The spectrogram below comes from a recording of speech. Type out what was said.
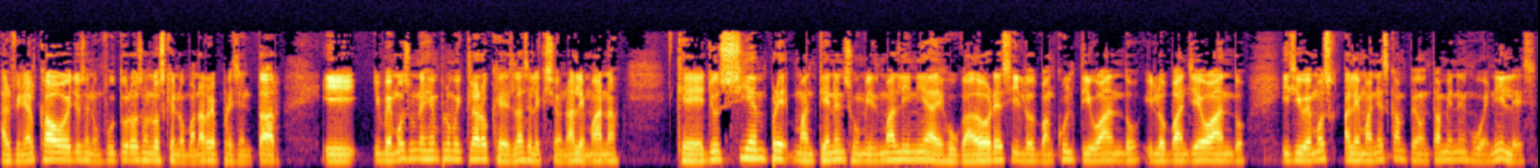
Al fin y al cabo, ellos en un futuro son los que nos van a representar. Y, y vemos un ejemplo muy claro que es la selección alemana, que ellos siempre mantienen su misma línea de jugadores y los van cultivando y los van llevando. Y si vemos, Alemania es campeón también en juveniles.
